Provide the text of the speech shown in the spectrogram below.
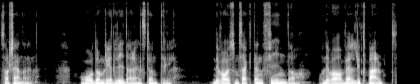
Sa tjänaren. Och de red vidare en stund till. Det var ju som sagt en fin dag och det var väldigt varmt.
